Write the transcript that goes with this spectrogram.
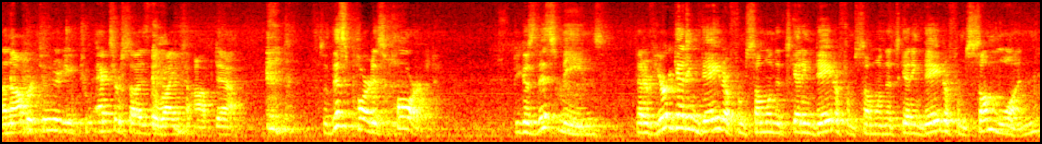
an opportunity to exercise the right to opt out. So this part is hard, because this means that if you're getting data from someone that's getting data from someone that's getting data from someone,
